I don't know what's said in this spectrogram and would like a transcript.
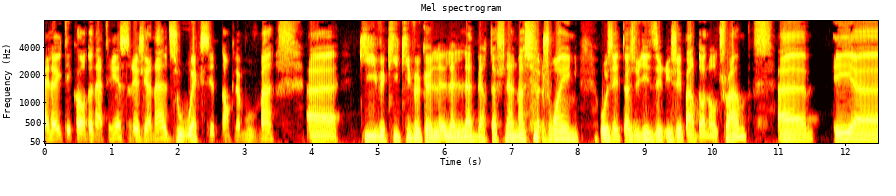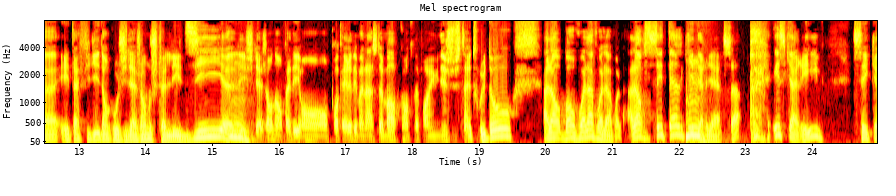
Elle a été coordonnatrice régionale du Wexit, donc le mouvement euh, qui veut qui, qui veut que l'Alberta finalement se joigne aux États-Unis dirigé par Donald Trump. Euh, et euh, est affilié donc aux Gilets jaunes, je te l'ai dit. Euh, Hmm. Les Gilets jaunes ont, fait des, ont, ont proféré des menaces de mort contre le premier ministre Justin Trudeau. Alors bon, voilà, voilà, voilà. Alors c'est elle qui Hmm. est derrière ça. Et ce qui arrive, c'est que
